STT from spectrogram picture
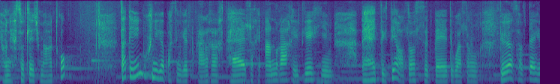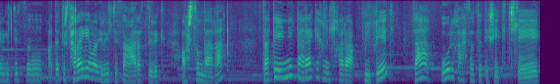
явны асуудал ээж магадгүй За тэгээ энэ бүхнийгээ бас ингээд гаргах, тайлах, ангаах, эдгэх юм байдаг тийм олон улсад байдаг болон би бас ховдоо хэрэгжилжсэн одоо тэр сарагийн маань хэрэгжилжсэн арга зэрэг орсон байгаа. За тэгээ энэний дараагийнх нь болохоор мэдээж за өөрийнхөө асуудлуудыг шийдчихлээ.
